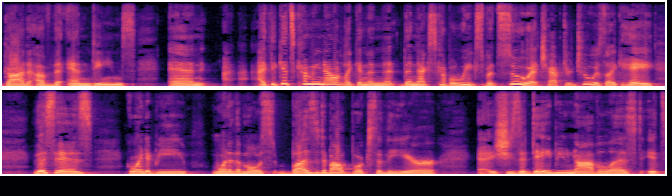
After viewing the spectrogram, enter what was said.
God of the Endings. And I- think it's coming out like in the, ne- the next couple weeks. But Sue at chapter two is like, hey, this is going to be one of the most buzzed about books of the year. Uh, she's a debut novelist. It's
